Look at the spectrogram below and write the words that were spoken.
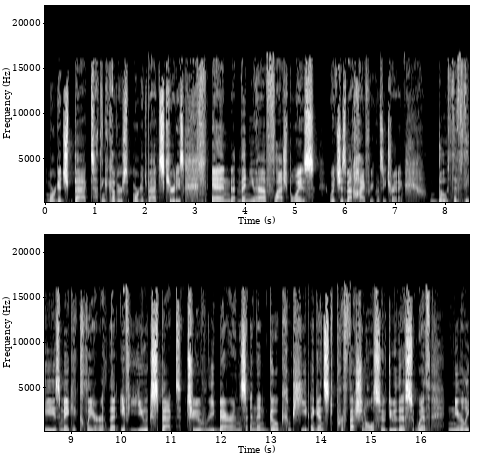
mortgage backed. I think it covers mortgage backed securities. And then you have Flash Boys, which is about high frequency trading. Both of these make it clear that if you expect to read Barron's and then go compete against professionals who do this with nearly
